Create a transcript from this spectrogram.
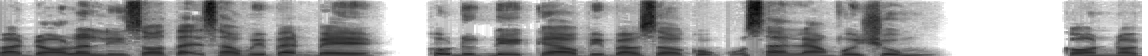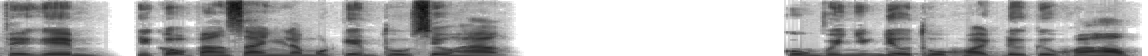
Và đó là lý do tại sao với bạn bè, cậu được đề cao vì bao giờ cậu cũng xả láng với chúng. Còn nói về game thì cậu vang danh là một game thủ siêu hạng. Cùng với những điều thu hoạch được từ khóa học,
